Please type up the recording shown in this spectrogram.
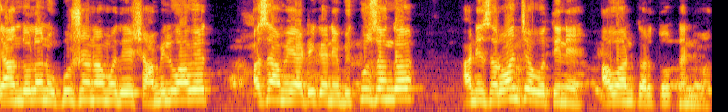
या आंदोलन उपोषणामध्ये सामील व्हावेत असं आम्ही या ठिकाणी भिक्खू संघ आणि सर्वांच्या वतीने आवाहन करतो. धन्यवाद.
